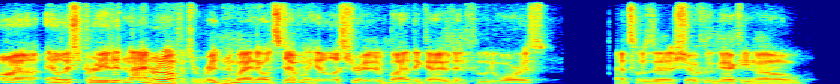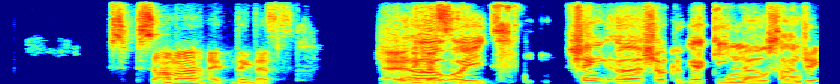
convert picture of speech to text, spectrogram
uh, illustrated, and I don't know if it's written, but I know it's definitely illustrated by the guy who did Food Wars. That's was a Shokugeki no Soma. I think that's. I think that's Oh, are you Shin, uh, Shokugeki no Sanji?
